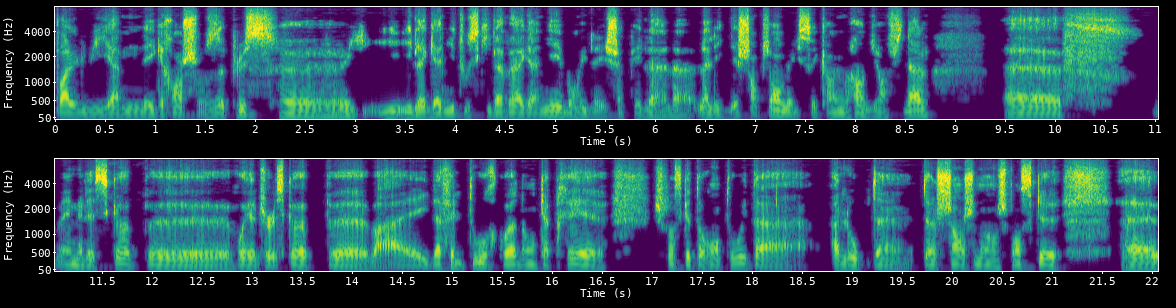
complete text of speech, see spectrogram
pas lui amener grand chose de plus. Il, il, a gagné tout ce qu'il avait à gagner. Bon, il a échappé la, la, la Ligue des Champions, mais il s'est quand même rendu en finale. MLS Cup, Voyagers Cup, bah, il a fait le tour, quoi. Donc après, je pense que Toronto est à, à l'aube d'un changement. Je pense que euh,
